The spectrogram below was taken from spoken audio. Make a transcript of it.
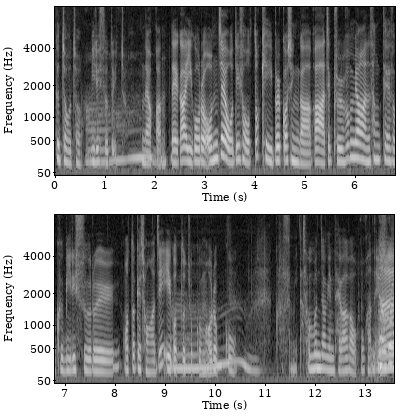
그쵸 그쵸 아. 미리 수도 있죠. 근데 약간 내가 이거를 언제 어디서 어떻게 입을 것인가가 아직 불분명한 상태에서 그 미리수를 어떻게 정하지? 이것도 조금 음. 어렵고 그렇습니다. 전문적인 대화가 오고 가네요. 아,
